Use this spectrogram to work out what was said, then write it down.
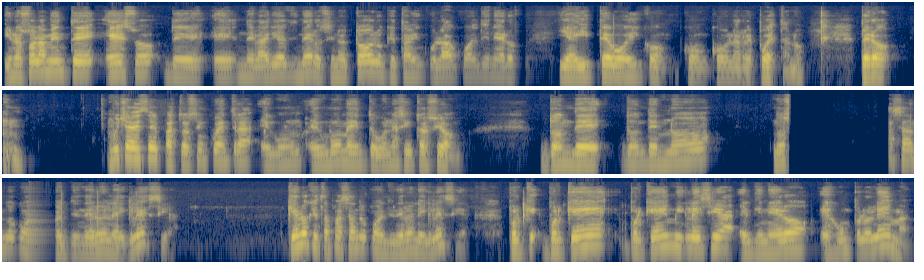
Y no solamente eso de, eh, en el área del dinero, sino todo lo que está vinculado con el dinero. Y ahí te voy con, con, la respuesta, ¿no? Pero muchas veces el pastor se encuentra en un, en un momento, en una situación donde, donde no, no está pasando con el dinero en la iglesia. ¿Qué es lo que está pasando con el dinero en la iglesia? ¿Por qué, por qué, en mi iglesia el dinero es un problema?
